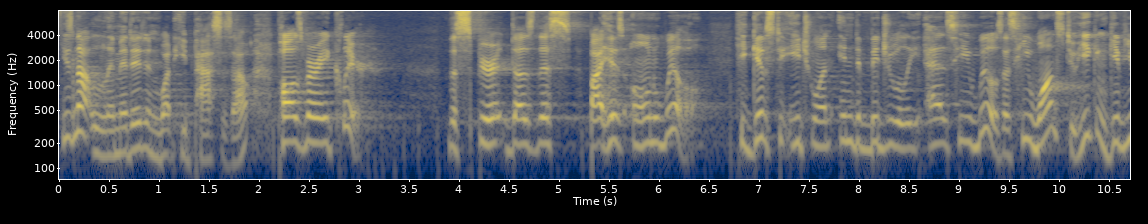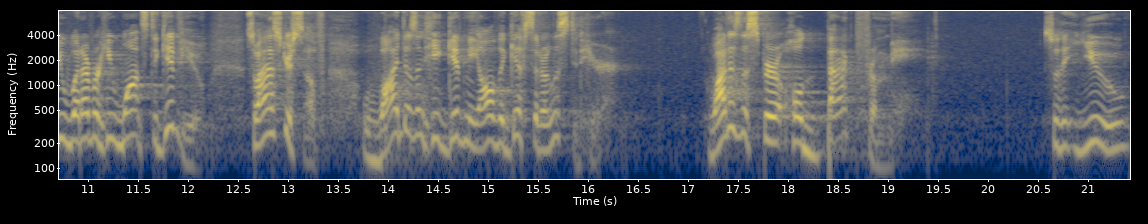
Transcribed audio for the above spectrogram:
He's not limited in what He passes out. Paul's very clear. The Spirit does this by His own will. He gives to each one individually as He wills, as He wants to. He can give you whatever He wants to give you. So ask yourself, why doesn't He give me all the gifts that are listed here? Why does the Spirit hold back from me? So that you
